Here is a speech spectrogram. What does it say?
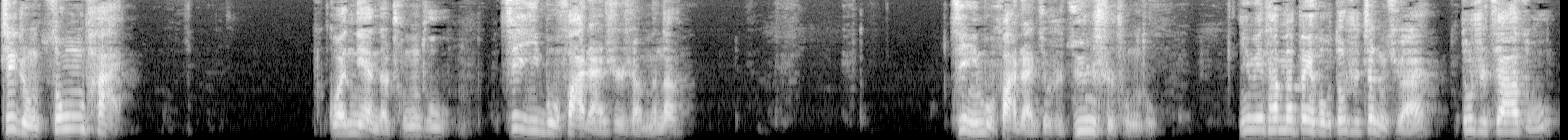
这种宗派观念的冲突，进一步发展是什么呢？进一步发展就是军事冲突。因为他们背后都是政权，都是家族。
